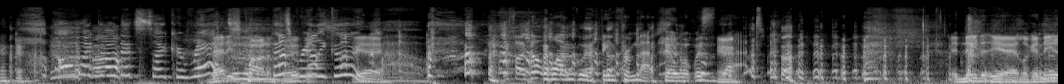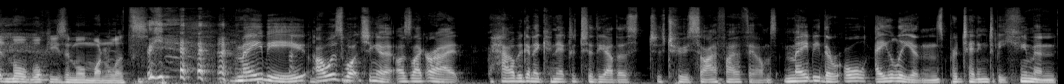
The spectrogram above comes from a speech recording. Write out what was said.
Oh my god, that's so correct. That is kind of That's perfect. really good. Yeah. if I got one good thing from that film, it was Yeah. that. It needed, yeah, look, it needed more Wookiees and more monoliths. maybe I was watching it. I was like, all right, how are we going to connect it to the other to two sci-fi films? Maybe they're all aliens pretending to be human,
